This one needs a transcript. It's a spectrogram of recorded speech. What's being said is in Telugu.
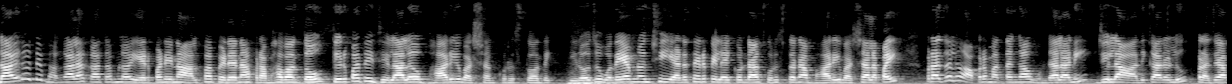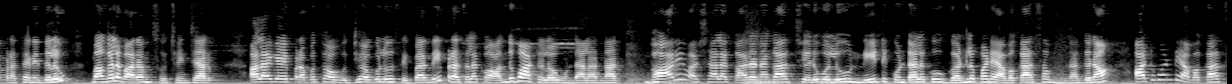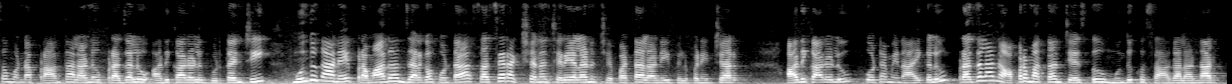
నైరుతి బంగాళాఖాతంలో ఏర్పడిన అల్పపీడన ప్రభావంతో తిరుపతి జిల్లాలో భారీ వర్షం కురుస్తోంది. ఈరోజు ఉదయం నుంచి ఎడతెరిపి లేకుండా కురుస్తున్న భారీ వర్షాలపై ప్రజలు అప్రమత్తంగా ఉండాలని జిల్లా అధికారులు ప్రజాప్రతినిధులు మంగళవారం సూచించారు. అలాగే ప్రభుత్వ ఉద్యోగులు సిబ్బంది ప్రజలకు అందుబాటులో ఉండాలన్నారు. భారీ వర్షాల కారణంగా చెరువులు నీటి కుంటలకు గండ్లు పడే అవకాశం ఉన్నందున అటువంటి అవకాశం ఉన్న ప్రాంతాలను ప్రజలు అధికారులు గుర్తించి ముందుగానే ప్రమాదం జరగకుండా సస్యరక్షణ చర్యలను చేపట్టాలని పిలుపునిచ్చారు. అధికారులు కూటమి నాయకులు ప్రజలను అప్రమత్తం చేస్తూ ముందుకు సాగాలన్నారు.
